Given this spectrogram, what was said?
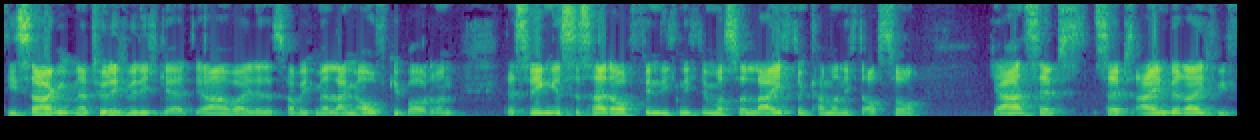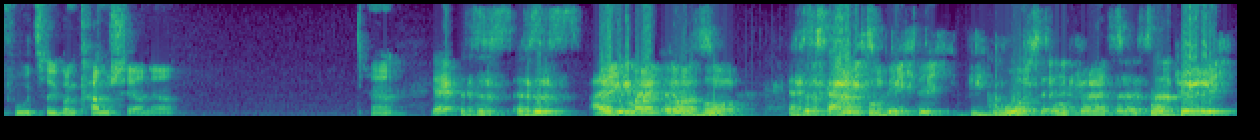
die sagen, natürlich will ich Geld, ja, weil das habe ich mir lange aufgebaut. Und deswegen ist es halt auch, finde ich, nicht immer so leicht und kann man nicht auch so, ja, selbst, selbst ein Bereich wie Food so über den Kamm scheren, ja. Ja, ja es, ist, es ist allgemein immer so, es ist gar nicht so wichtig, wie groß der Influencer ist. Natürlich,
